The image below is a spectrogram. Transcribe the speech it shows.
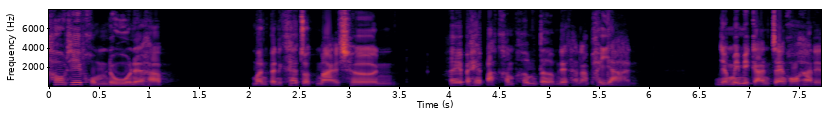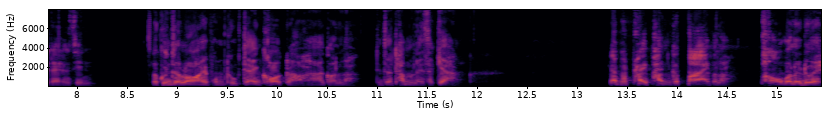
เท่าที่ผมดูนะครับ มันเป็นแค่จดหมายเชิญ ให้ไปให้ปากคำเพิ่มเติมในฐานะพยาน ยังไม่มีการแจ้งข้อหาใดๆทั้งสิ้น แล้วคุณจะรอให้ผมถูกแจ้งข้อกล่าวหาก่อนเหรอถึงจะทำอะไรสักอย่าง แล้วพระไพรพันธ์ก็ตายไปแล้ว เผาไปแล้วด้วย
